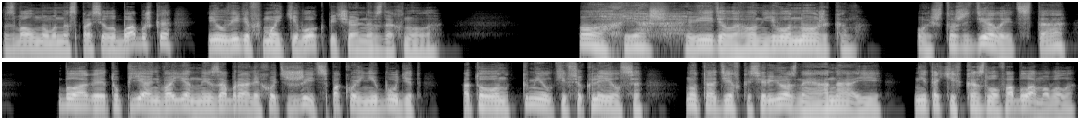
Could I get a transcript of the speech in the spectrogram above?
взволнованно спросила бабушка и, увидев мой кивок, печально вздохнула. Ох, я ж видела, он его ножиком. Ой, что же делается-то, а? Благо эту пьянь военные забрали, хоть жить спокойней будет, а то он к Милке все клеился. Но та девка серьезная, она и не таких козлов обламывала.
